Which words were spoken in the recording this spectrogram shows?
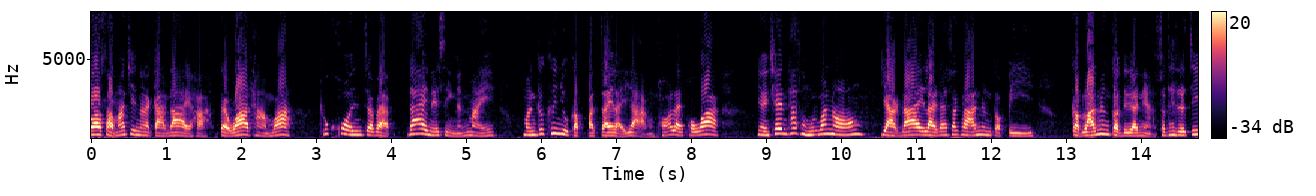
เราสามารถจินตนาการได้ค่ะ แต่ว่าถามว่าทุกคนจะแบบได้ในสิ่งนั้นไหม มันก็ขึ้นอยู่กับปัจจัยหลายอย่าง เพราะอะไรเพราะว่าอย่างเช่น ถ้าสมมุติว่าน้องอยากได้รายได้สักล้านหนึ่งต่อปี กับล้านหนึ่งต่อเดือนเนี่ย strategy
